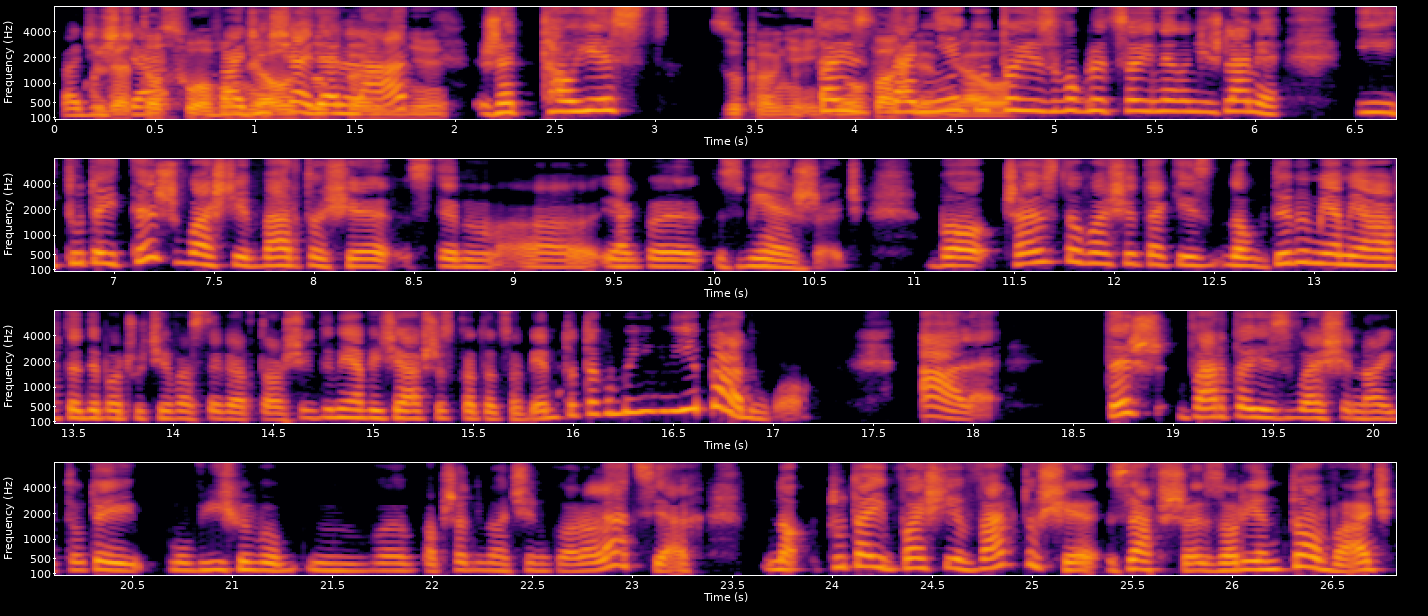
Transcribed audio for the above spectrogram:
20, że to słowo 21 lat, że to jest zupełnie inną To jest dla niego, miało. to jest w ogóle co innego niż dla mnie. I tutaj też właśnie warto się z tym e, jakby zmierzyć, bo często właśnie tak jest, no gdybym ja miała wtedy poczucie własnej wartości, gdybym ja wiedziała wszystko to, co wiem, to tego by nigdy nie padło. Ale też warto jest właśnie, no i tutaj mówiliśmy w, w poprzednim odcinku o relacjach, no tutaj właśnie warto się zawsze zorientować,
